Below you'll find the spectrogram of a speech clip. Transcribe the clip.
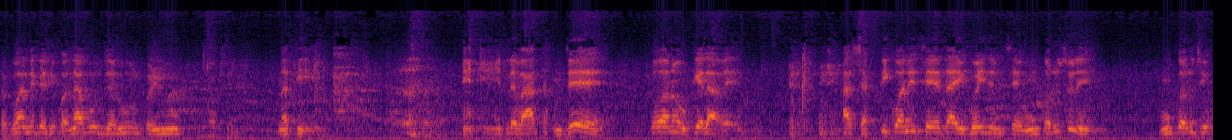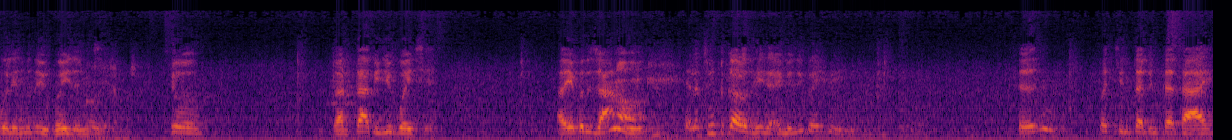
ભગવાનને કશું બનાવવું જરૂર પડ્યું નથી. એટલે વાત સમજે તો આનો ઉકેલ આવે. આ શક્તિ કોની છે? તો ઇગોઇઝમ છે. હું કરું છું ને, હું કરું છું બોલીશ બધું ઇગોઇઝમ છે. તો કરતા બીજું કોઈ છે? હવે એ બધું જાણો, એટલે છુટકારો થઈ જાય. બીજું કઈ નહીં. પછી ચિંતા બિંતા થાય.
